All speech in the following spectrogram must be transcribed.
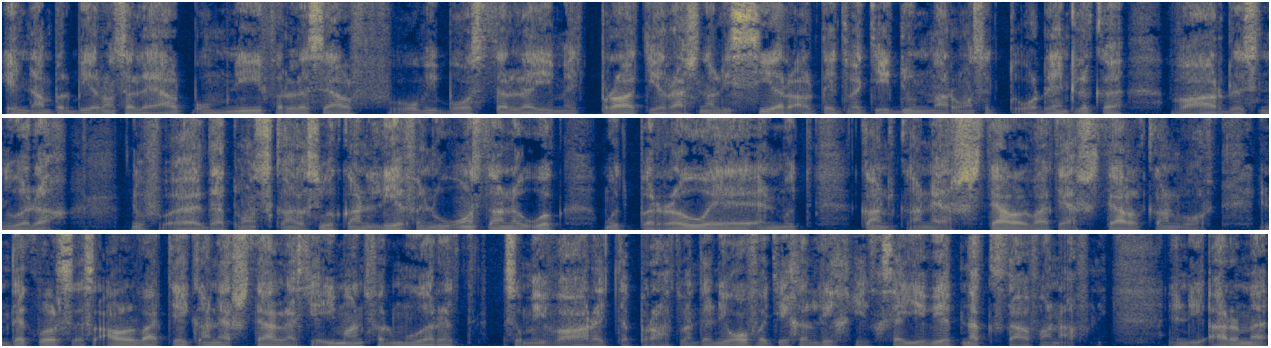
En dan probeer ons hulle help om nie vir hulle self om die bos te lê met praat. Jy rasionaliseer altyd wat jy doen maar ons het ordentlike waardes nodig of uh, dat ons kan so kan leef en hoe ons dan nou ook moet berou hê en moet kan kan herstel wat herstel kan word. En dikwels is al wat jy kan herstel as jy iemand vermoor het is om die waarheid te praat want in die hof het jy gelieg jy sê jy weet niks daarvan af nie. En die arme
